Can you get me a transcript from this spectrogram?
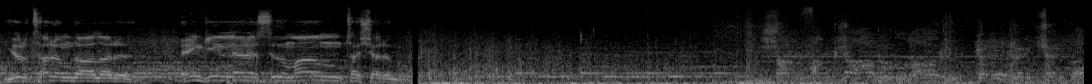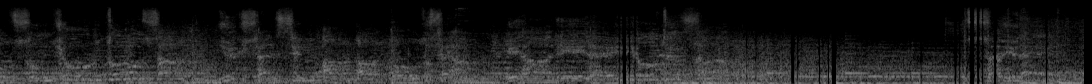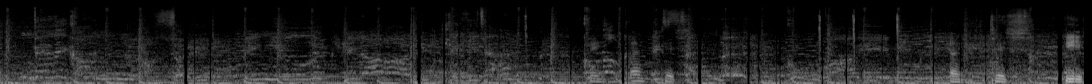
Yırtarım dağları, enginlere sığmam taşarım. Kuvayi Ateş bir.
